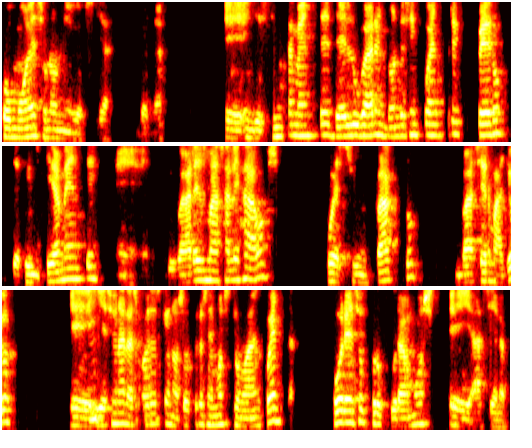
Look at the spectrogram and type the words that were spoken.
cómo es una universidad, ¿verdad? Indistintamente del lugar en donde se encuentre, pero definitivamente en lugares más alejados, pues su impacto va a ser mayor. Y es una de las cosas que nosotros hemos tomado en cuenta. Por eso procuramos hacia la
